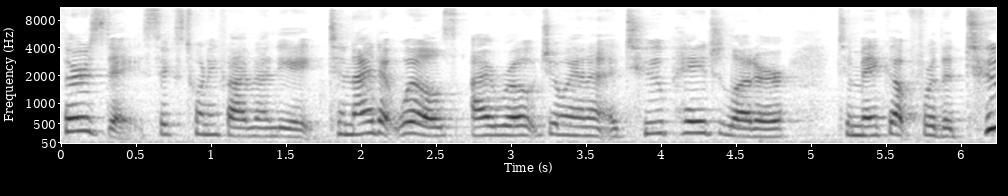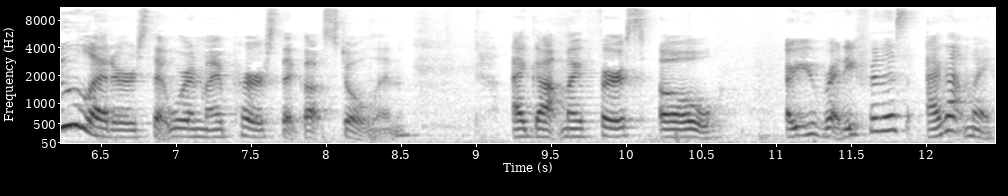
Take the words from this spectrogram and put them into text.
Thursday, six twenty-five ninety-eight. Tonight at Will's, I wrote Joanna a two-page letter to make up for the two letters that were in my purse that got stolen. I got my first. Oh, are you ready for this? I got my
